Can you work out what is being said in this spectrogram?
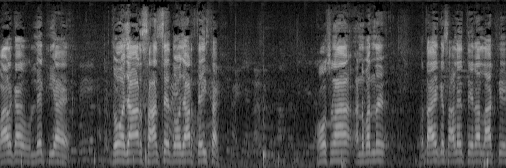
बाढ़ का उल्लेख किया है 2007 से 2023 तक घोषणा अनुबंध बताए कि साढ़े तेरह लाख के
